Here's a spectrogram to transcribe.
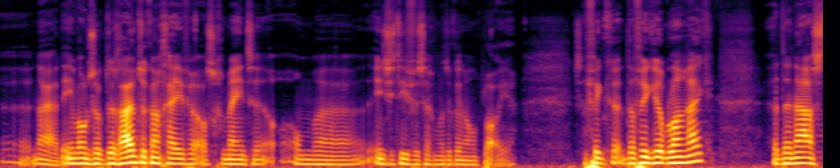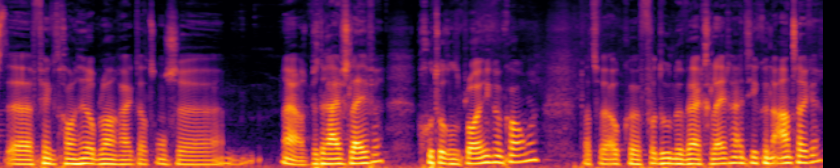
eh, nou ja, de inwoners ook de ruimte kan geven als gemeente om initiatieven zeg maar, te kunnen ontplooien. Dus dat vind ik, vind heel belangrijk. Eh, daarnaast eh, vind ik het gewoon heel belangrijk dat onze, eh, nou ja, ons bedrijfsleven goed tot ontplooiing kan komen. Dat we ook voldoende werkgelegenheid hier kunnen aantrekken.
